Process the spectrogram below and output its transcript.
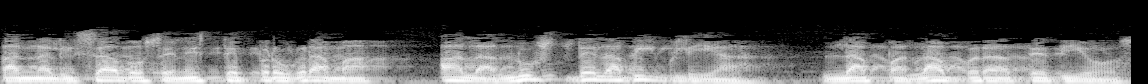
analizados en este programa a la luz de la Biblia, la palabra de Dios.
